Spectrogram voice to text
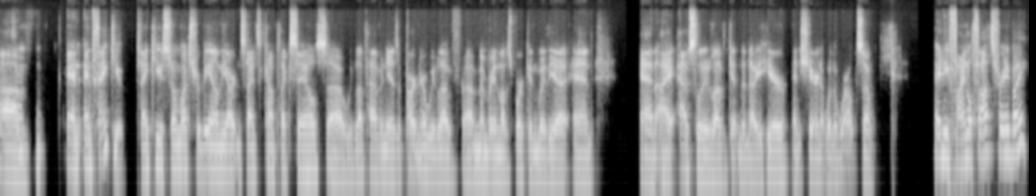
um, and and thank you, thank you so much for being on the Art and Science of Complex Sales. Uh, we love having you as a partner. We love uh, Membrain loves working with you, and and I absolutely love getting to know you here and sharing it with the world. So, any final thoughts for anybody?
